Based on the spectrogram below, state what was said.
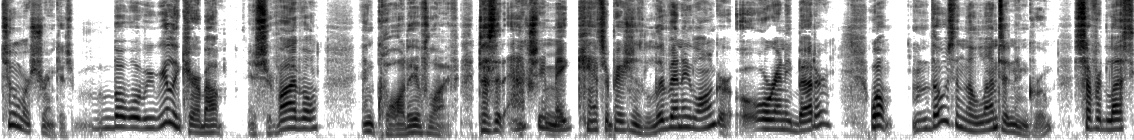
tumor shrinkage, but what we really care about is survival and quality of life. Does it actually make cancer patients live any longer, or any better? Well, those in the lentinin group suffered less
